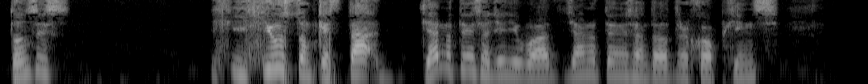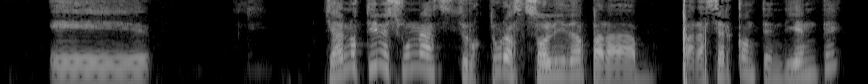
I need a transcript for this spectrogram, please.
Entonces, y Houston que está, ya no tienes a J.J. Watt, ya no tienes a Andrew Hopkins, eh, ya no tienes una estructura sólida para, para ser contendiente.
